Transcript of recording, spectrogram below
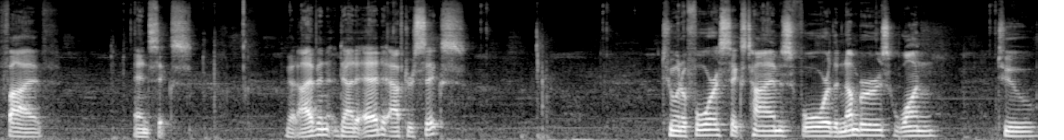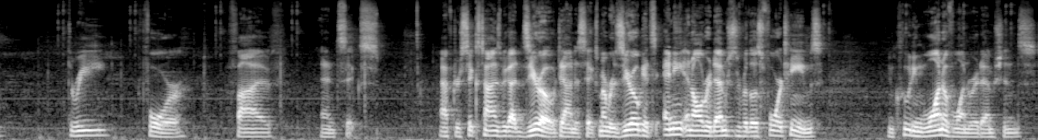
five, and six. We got Ivan down to Ed after six. Two and a four, six times for the numbers. One, two, three, four, five, and six. After six times, we got zero down to six. Remember, zero gets any and all redemptions for those four teams, including one of one redemptions.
